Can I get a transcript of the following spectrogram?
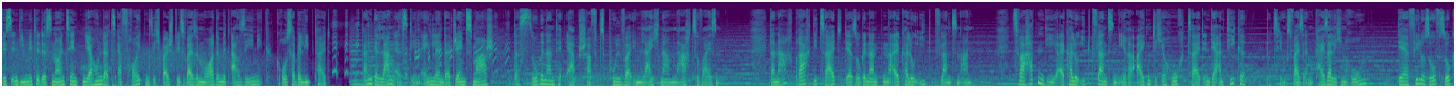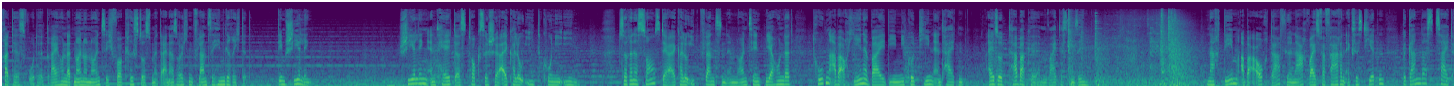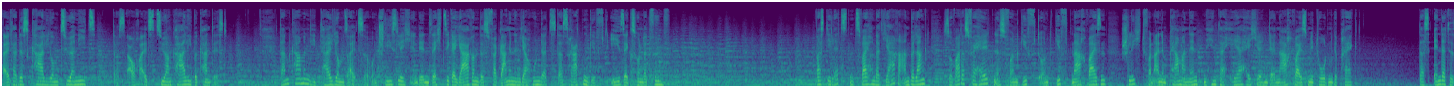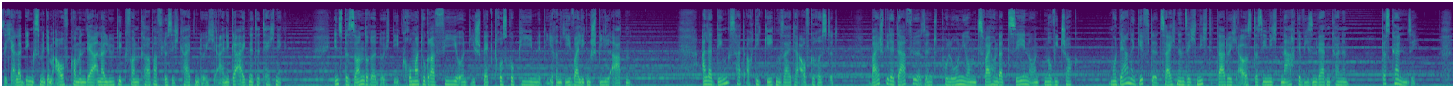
Bis in die Mitte des 19. Jahrhunderts erfreuten sich beispielsweise Morde mit Arsenik großer Beliebtheit. Dann gelang es dem Engländer James Marsh, das sogenannte Erbschaftspulver im Leichnam nachzuweisen. Danach brach die Zeit der sogenannten Alkaloidpflanzen an. Zwar hatten die Alkaloidpflanzen ihre eigentliche Hochzeit in der Antike bzw. im kaiserlichen Rom, der Philosoph Sokrates wurde 399 vor Christus mit einer solchen Pflanze hingerichtet, dem Schierling. Schierling enthält das toxische Alkaloid Koniin. Zur Renaissance der Alkaloidpflanzen im 19. Jahrhundert trugen aber auch jene bei, die Nikotin enthalten, also Tabake im weitesten Sinn. Nachdem aber auch dafür Nachweisverfahren existierten, begann das Zeitalter des Kaliumcyanids, das auch als Cyankali bekannt ist. Dann kamen die Thalliumsalze und schließlich in den 60er Jahren des vergangenen Jahrhunderts das Rattengift E605. Was die letzten 200 Jahre anbelangt, so war das Verhältnis von Gift und Giftnachweisen schlicht von einem permanenten Hinterherhecheln der Nachweismethoden geprägt. Das änderte sich allerdings mit dem Aufkommen der Analytik von Körperflüssigkeiten durch eine geeignete Technik. Insbesondere durch die Chromatographie und die Spektroskopie mit ihren jeweiligen Spielarten. Allerdings hat auch die Gegenseite aufgerüstet. Beispiele dafür sind Polonium 210 und Novichok. Moderne Gifte zeichnen sich nicht dadurch aus, dass sie nicht nachgewiesen werden können. Das können sie.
